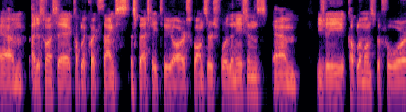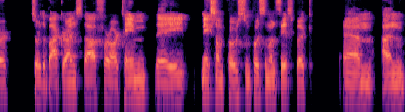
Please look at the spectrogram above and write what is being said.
Um, I just want to say a couple of quick thanks, especially to our sponsors for the nations. Um, usually a couple of months before, sort of the background staff for our team, they make some posts and post them on Facebook. Um, and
